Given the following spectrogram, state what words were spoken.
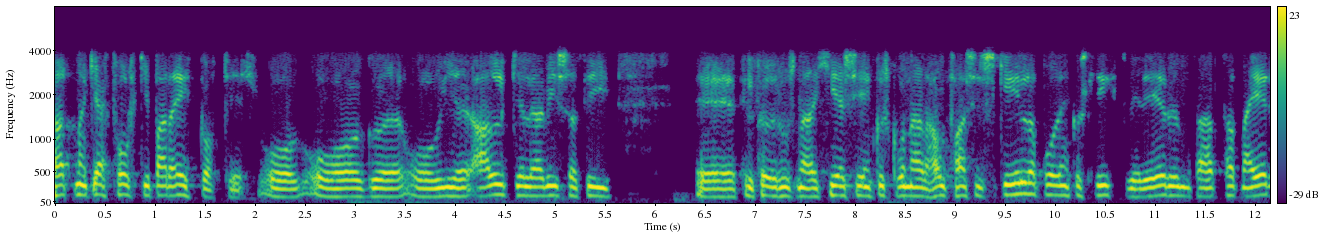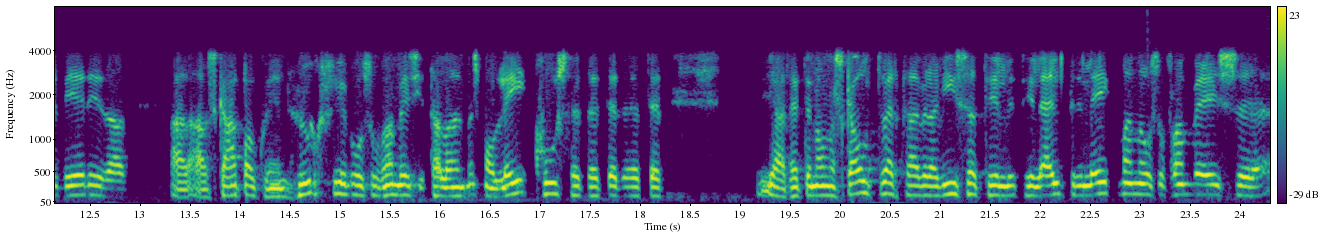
þarna gekk fólki bara eitt gott til. Og, ég algjörlega vísa því e, til föðurhúsna að hér sé einhvers konar hálfasi skilabóð einhvers slíkt. Við erum, það, þarna er verið að, að, að skapa ákveðin hughrif og svo framvegs ég talaði um smá leikhús þetta, þetta, þetta Já, þetta er nána skáldverk, það er verið að vísa til, til eldri leikmanna og svo framvegis uh,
